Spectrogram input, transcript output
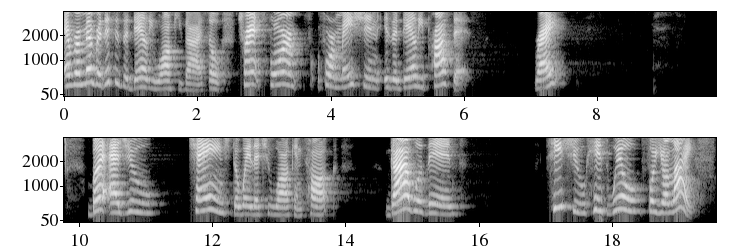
and remember this is a daily walk you guys so transform formation is a daily process right but as you change the way that you walk and talk, God will then teach you his will for your life.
